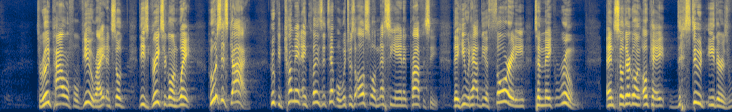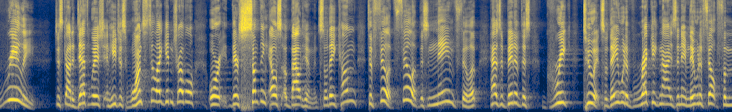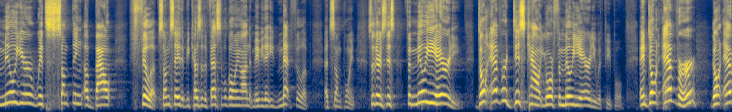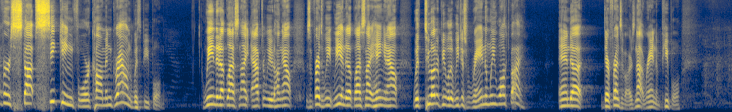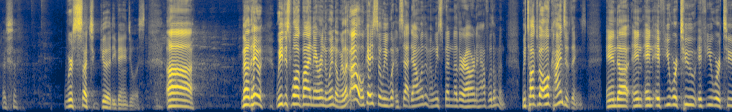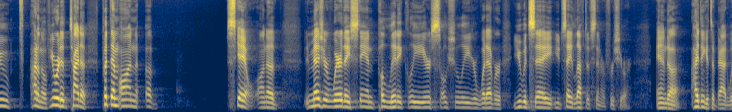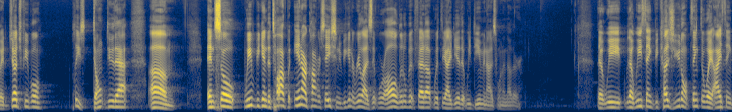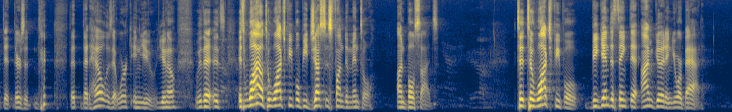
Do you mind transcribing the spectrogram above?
It's a really powerful view, right? And so these Greeks are going, wait, who is this guy who could come in and cleanse the temple, which was also a messianic prophecy, that he would have the authority to make room. And so they're going, okay, this dude either is really just got a death wish and he just wants to like get in trouble? Or there's something else about him. And so they come to philip. Philip this name philip has a bit of this greek to it. So they would have recognized the name. They would have felt familiar with something about philip. Some say that because of the festival going on that maybe they'd met philip at some point. So there's this familiarity. Don't ever discount your familiarity with people. And don't ever don't ever stop seeking for common ground with people. We ended up last night, after we had hung out with some friends, we, we ended up last night hanging out with two other people that we just randomly walked by. And uh, they're friends of ours, not random people. We're such good evangelists. Uh, no, they we just walked by and they were in the window. And we are like, oh, okay. So we went and sat down with them and we spent another hour and a half with them and we talked about all kinds of things. And, uh, and, and if you were to, if you were to, I don't know, if you were to try to put them on a scale, on a measure where they stand politically or socially or whatever, you would say, you'd say left of center for sure. And uh, I think it's a bad way to judge people. Please don't do that. Um, and so we begin to talk, but in our conversation, we begin to realize that we're all a little bit fed up with the idea that we demonize one another that we that we think because you don't think the way I think that there's a that, that hell is at work in you, you know? It's, it's wild to watch people be just as fundamental on both sides. To, to watch people begin to think that I'm good and you're bad,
